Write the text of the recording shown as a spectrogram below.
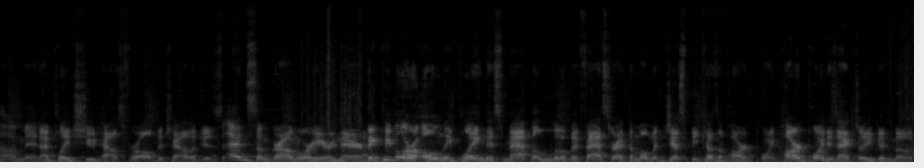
oh man, I played Shoot House for all the challenges and some ground war here and there. I think people are only playing this map a little bit faster at the moment just because of Hardpoint. Hardpoint is actually a good mode.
